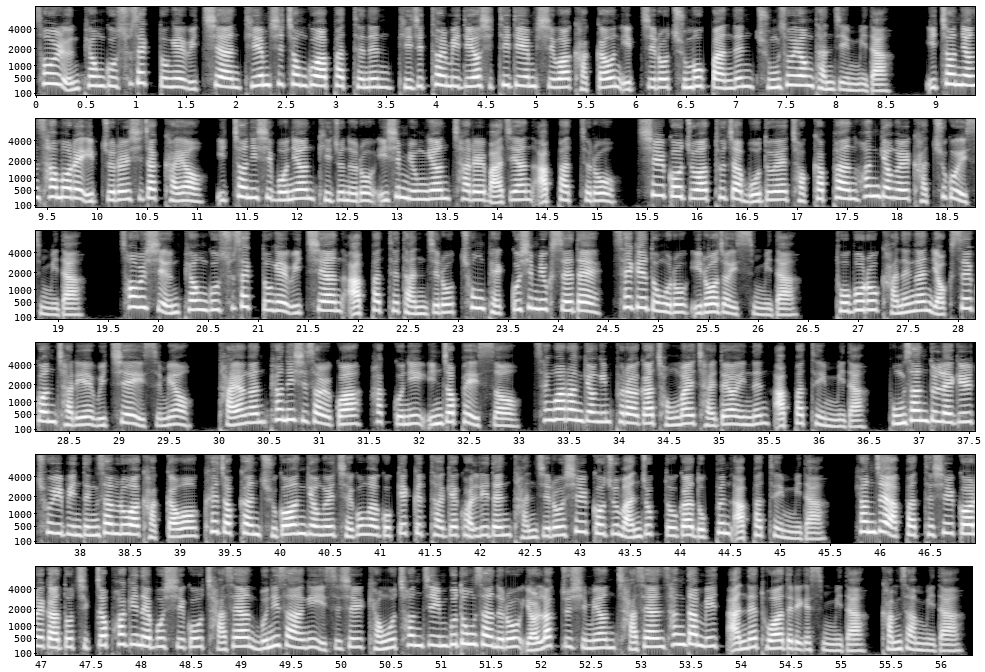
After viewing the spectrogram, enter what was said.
서울 은평구 수색동에 위치한 DMC 청구 아파트는 디지털 미디어 시티 DMC와 가까운 입지로 주목받는 중소형 단지입니다. 2000년 3월에 입주를 시작하여 2025년 기준으로 26년 차를 맞이한 아파트로 실거주와 투자 모두에 적합한 환경을 갖추고 있습니다. 서울시 은평구 수색동에 위치한 아파트 단지로 총 196세대 3개 동으로 이루어져 있습니다. 도보로 가능한 역세권 자리에 위치해 있으며 다양한 편의시설과 학군이 인접해 있어 생활환경 인프라가 정말 잘 되어 있는 아파트입니다. 봉산둘레길 초입인 등산로와 가까워 쾌적한 주거 환경을 제공하고 깨끗하게 관리된 단지로 실거주 만족도가 높은 아파트입니다. 현재 아파트 실거래가도 직접 확인해 보시고 자세한 문의사항이 있으실 경우 천지인 부동산으로 연락 주시면 자세한 상담 및 안내 도와드리겠습니다. 감사합니다.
